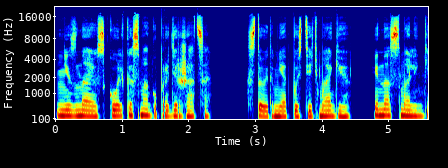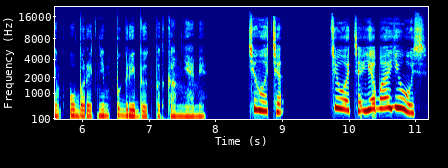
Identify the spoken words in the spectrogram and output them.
Не знаю, сколько смогу продержаться. Стоит мне отпустить магию, и нас с маленьким оборотнем погребет под камнями. «Тётя! Тётя, я боюсь!»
